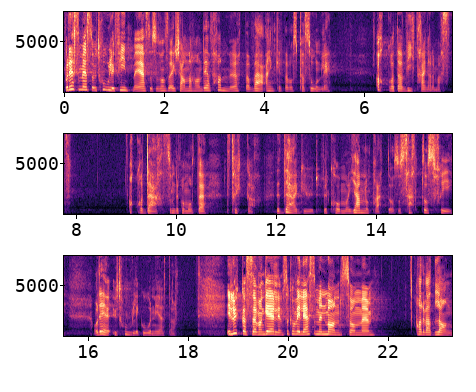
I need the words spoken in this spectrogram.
For Det som er så utrolig fint med Jesus, og sånn som jeg kjenner han, det er at han møter hver enkelt av oss personlig. Akkurat der vi trenger det mest. Akkurat der som det på en måte det trykker. Det er der Gud vil komme og gjenopprette oss og sette oss fri. Og det er utrolig gode nyheter. I Lukas' evangelium så kan vi lese om en mann som eh, hadde vært lang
